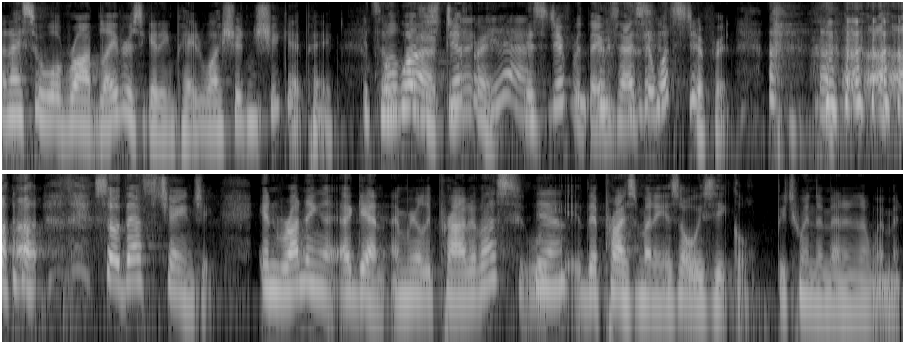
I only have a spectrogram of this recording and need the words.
And I said, well, Rod Laver's getting paid. Why shouldn't she get paid? It's a well, it's work, no? different. Yeah. It's different. They say, I said, what's different? so that's changing. In running, again, I'm really proud of us. We- Yeah. The prize money is always equal between the men and the women.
